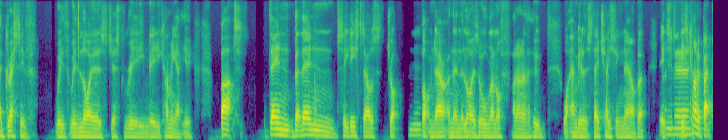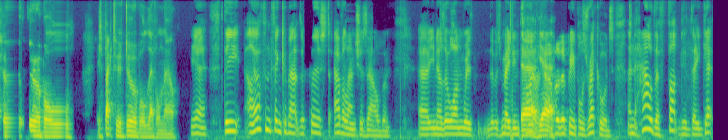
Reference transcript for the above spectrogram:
aggressive with with lawyers just really really coming at you. But then but then CD sales dropped yeah. bottomed out and then the lawyers all run off. I don't know who what ambulance they're chasing now, but it's yeah. it's kind of back to a doable it's back to a doable level now. Yeah, the I often think about the first Avalanches album. Uh, you know, the one with that was made entirely yeah, yeah. out of other people's records, and how the fuck did they get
